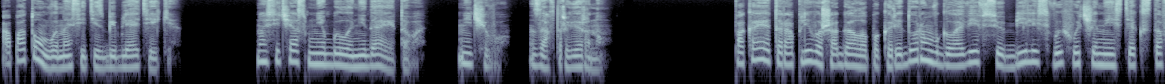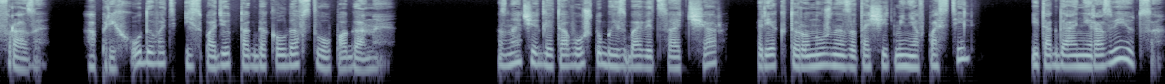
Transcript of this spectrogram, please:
а потом выносить из библиотеки. Но сейчас мне было не до этого. Ничего, завтра верну. Пока я торопливо шагала по коридорам, в голове все бились выхваченные из текста фразы. А приходовать и спадет тогда колдовство поганое. Значит, для того, чтобы избавиться от чар, ректору нужно затащить меня в постель? И тогда они развеются?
